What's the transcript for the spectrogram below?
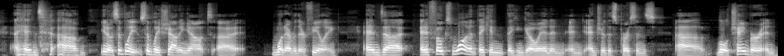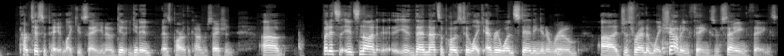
and um, you know simply simply shouting out uh, whatever they're feeling. And uh, and if folks want, they can they can go in and, and enter this person's uh, little chamber and participate, like you say, you know, get get in as part of the conversation. Uh, but it's it's not then that's opposed to like everyone standing in a room uh, just randomly shouting things or saying things,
